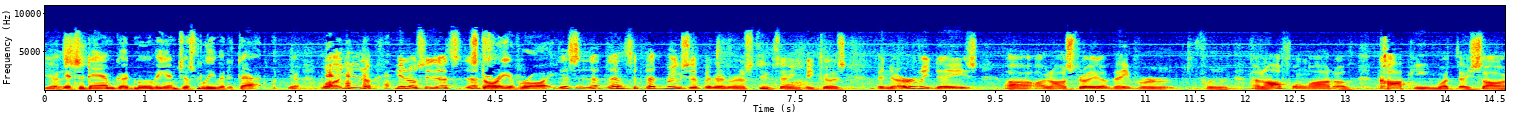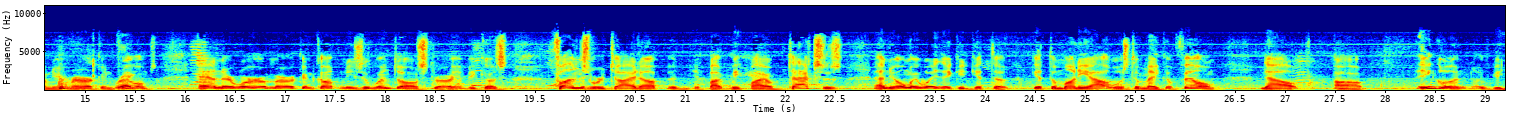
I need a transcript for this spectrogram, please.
Yes. it's a damn good movie, and just leave it at that. Yeah. Well, you know, you know, see, that's that's Story of Roy. This that that's, that brings up an interesting thing because in the early days uh, in Australia, they were for an awful lot of copying what they saw in the American Right. films, and there were American companies that went to Australia because funds were tied up in, by, by taxes, and the only way they could get the get the money out was to make a film. Now. Uh, England, of the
